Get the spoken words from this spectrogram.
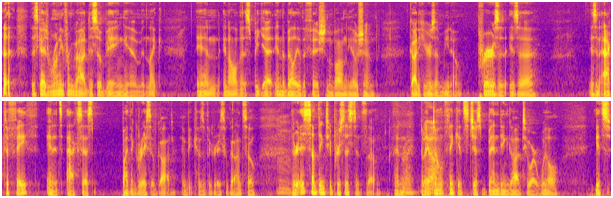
this guy's running from God, disobeying him, and like, and and all this, but yet in the belly of the fish, in the bottom of the ocean, God hears him. You know, prayer is a, is a is an act of faith, and it's accessed by the grace of God and because of the grace of God. So Mm. there is something to persistence, though, and Right. but I don't think it's just bending God to our will. It's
